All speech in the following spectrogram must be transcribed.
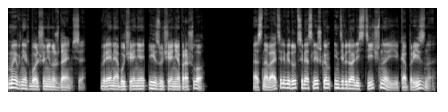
Мы в них больше не нуждаемся. Время обучения и изучения прошло. Основатели ведут себя слишком индивидуалистично и капризно.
